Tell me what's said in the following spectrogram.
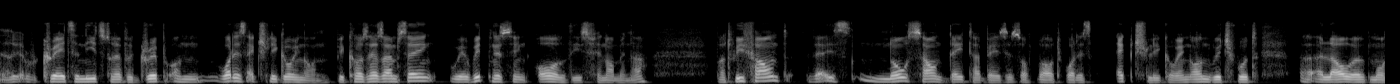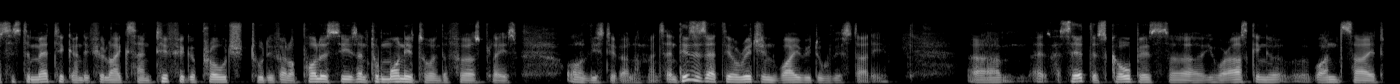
uh, creates a need to have a grip on what is actually going on. Because as I'm saying, we're witnessing all these phenomena, but we found there is no sound databases about what is actually going on, which would uh, allow a more systematic and, if you like, scientific approach to develop policies and to monitor in the first place all these developments. And this is at the origin why we do this study. Um, as I said, the scope is uh, you were asking uh, one side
